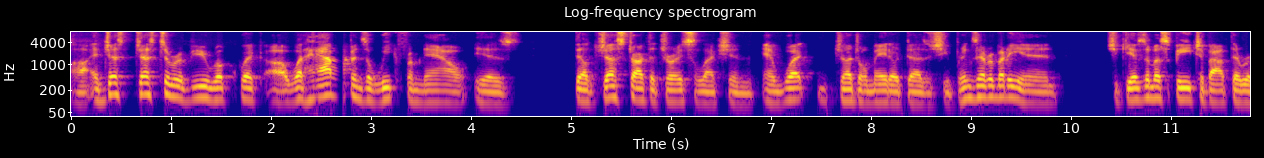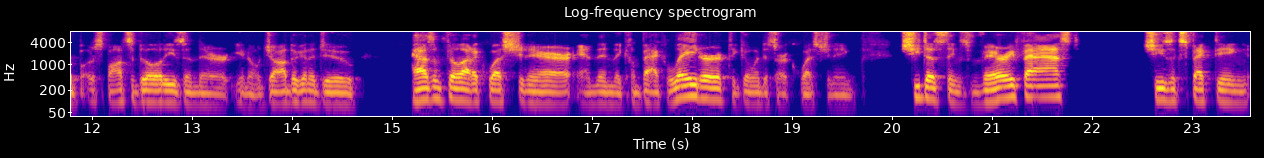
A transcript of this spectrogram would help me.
Uh, and just just to review real quick, uh, what happens a week from now is they'll just start the jury selection, and what Judge Olmedo does is she brings everybody in, she gives them a speech about their re- responsibilities and their you know job they're going to do, has them fill out a questionnaire, and then they come back later to go in to start questioning. She does things very fast. She's expecting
